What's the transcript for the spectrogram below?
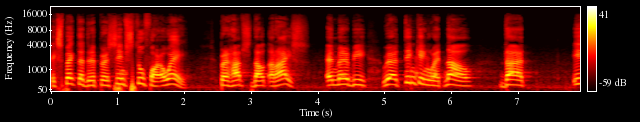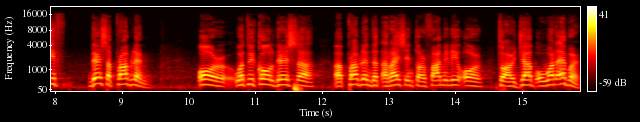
expected repair seems too far away? Perhaps doubt arises. And maybe we are thinking right now that if there's a problem, or what we call there's a, a problem that arises into our family or to our job or whatever,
